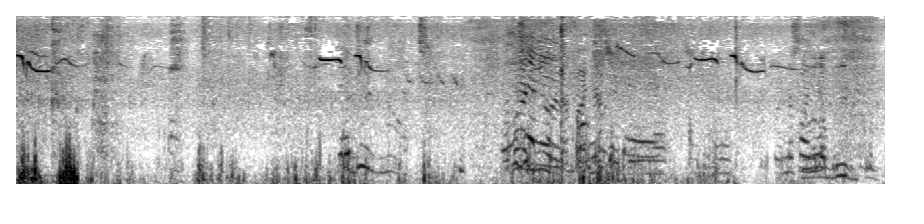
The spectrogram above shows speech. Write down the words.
Thank you.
